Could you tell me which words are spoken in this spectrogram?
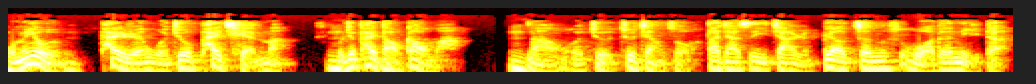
我没有派人，我就派钱嘛，我就派祷告嘛。嗯那我就就这样做，大家是一家人，不要争我的你的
